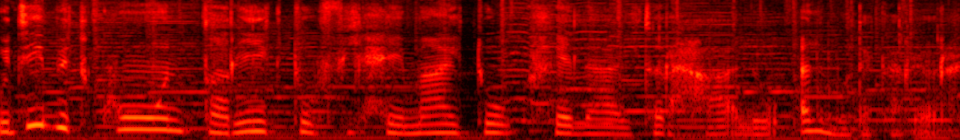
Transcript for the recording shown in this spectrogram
ودي بتكون طريقته في حمايته خلال ترحاله المتكرر.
